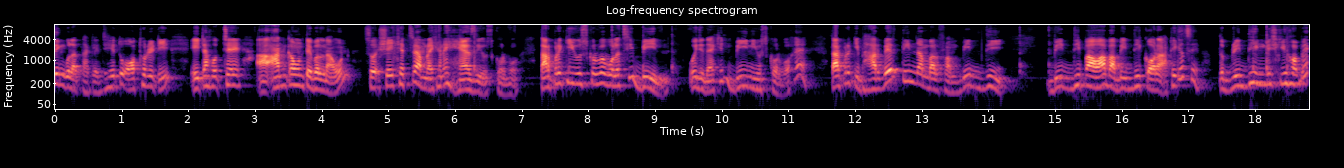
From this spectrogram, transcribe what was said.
সিঙ্গুলার থাকলে। যেহেতু অথরিটি এইটা হচ্ছে আনকাউন্টেবল নাউন সো সেই ক্ষেত্রে আমরা এখানে হ্যাজ ইউজ করব। তারপরে কি ইউজ করব বলেছি? বিন ওই যে দেখেন বিন ইউজ করব হ্যাঁ? তারপরে কি? ভার্বের তিন নাম্বার ফর্ম বৃদ্ধি। বৃদ্ধি পাওয়া বা বৃদ্ধি করা ঠিক আছে? তো বৃদ্ধি ইংলিশ কি হবে?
